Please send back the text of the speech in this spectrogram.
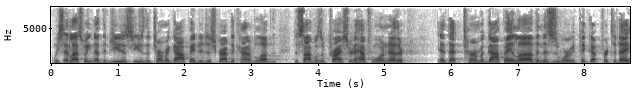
We said last week, note that Jesus used the term agape to describe the kind of love the disciples of Christ are to have for one another. That term agape love, and this is where we pick up for today.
